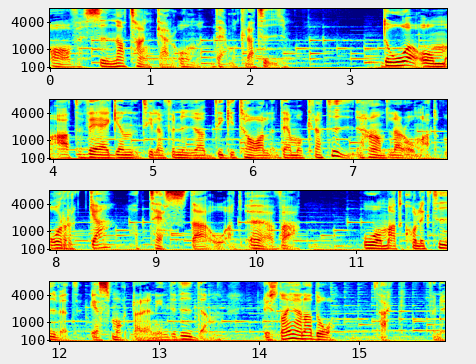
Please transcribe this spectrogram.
av sina tankar om demokrati. Då om att vägen till en förnyad digital demokrati handlar om att orka, att testa och att öva. Och om att kollektivet är smartare än individen. Lyssna gärna då. Tack för nu.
